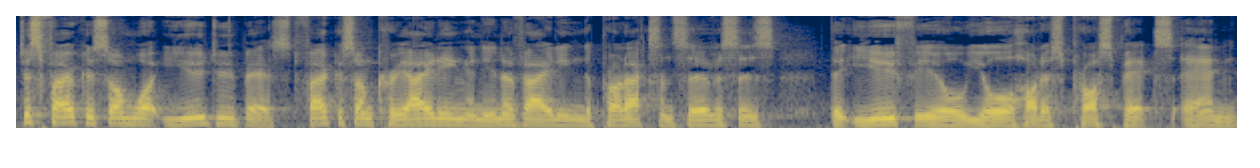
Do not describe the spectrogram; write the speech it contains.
Just focus on what you do best. Focus on creating and innovating the products and services that you feel your hottest prospects and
